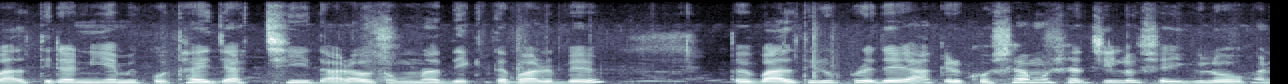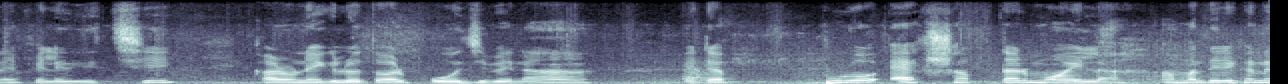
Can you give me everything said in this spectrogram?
বালতিটা নিয়ে আমি কোথায় যাচ্ছি দাঁড়াও, তোমরা দেখতে পারবে। তো বালতির উপরে যে আখের খোসা মশা ছিল, সেইগুলো ওখানে ফেলে দিচ্ছি। কারণ এগুলো তো আর পচবে না। এটা পুরো এক সপ্তাহের ময়লা। আমাদের এখানে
